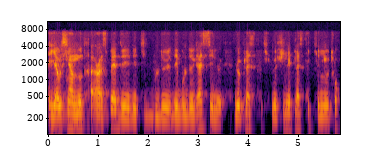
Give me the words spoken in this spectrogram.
Et il y a aussi un autre aspect des, des petites boules de, des boules de graisse, c'est le, le plastique, le filet plastique qui est mis autour.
